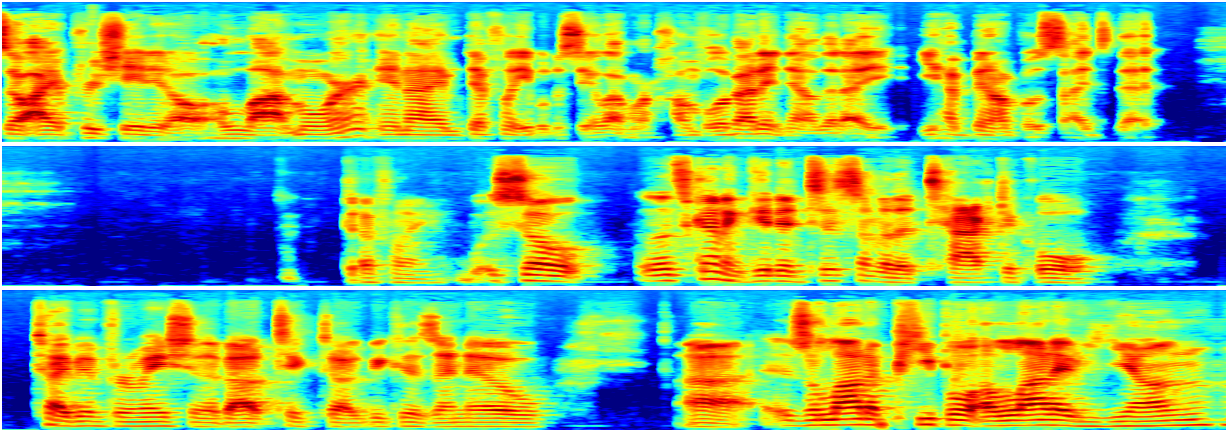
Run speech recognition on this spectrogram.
so I appreciate it all a lot more, and I'm definitely able to stay a lot more humble about it now that I have been on both sides of that. Definitely. So let's kind of get into some of the tactical type information about TikTok because I know uh, there's a lot of people, a lot of young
